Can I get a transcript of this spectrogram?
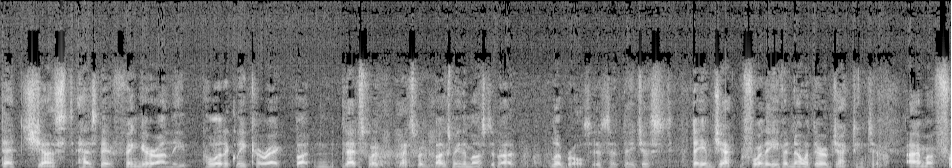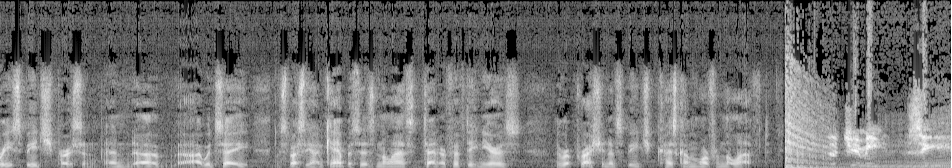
that just has their finger on the politically correct button. That's what that's what bugs me the most about liberals is that they just they object before they even know what they're objecting to. I'm a free speech person, and uh, I would say, especially on campuses in the last 10 or 15 years, the repression of speech has come more from the left. The Jimmy Z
